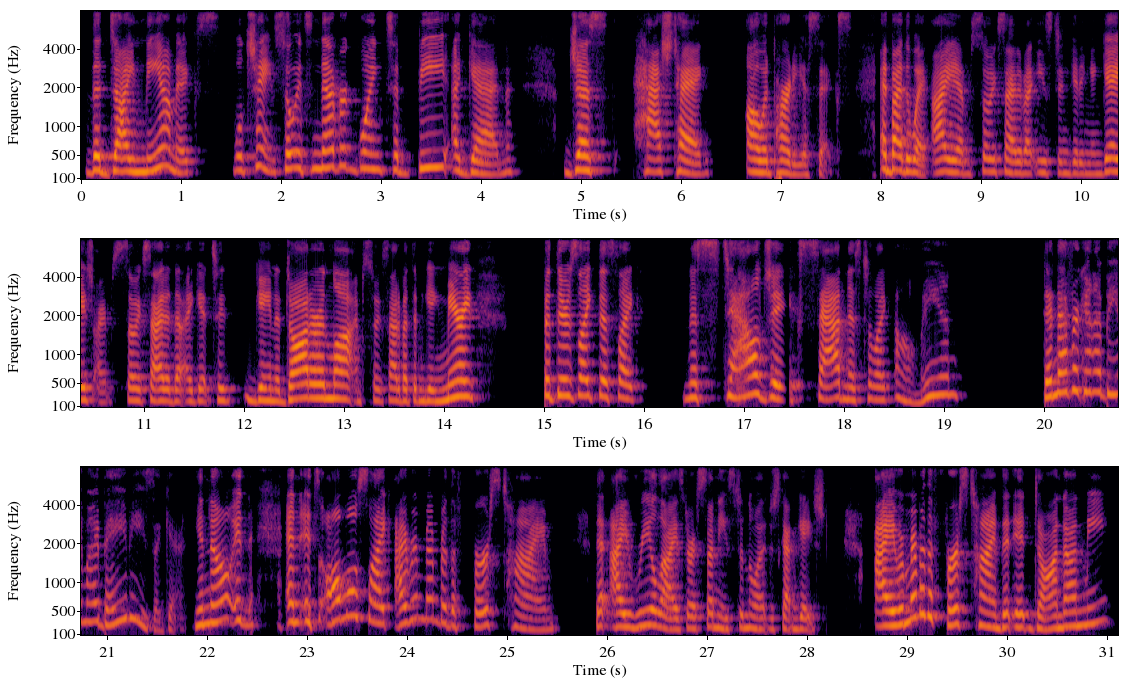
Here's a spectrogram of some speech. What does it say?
the dynamics will change. So it's never going to be again just hashtag oh, I would party a six. And by the way, I am so excited about Easton getting engaged. I'm so excited that I get to gain a daughter-in-law. I'm so excited about them getting married. But there's like this like nostalgic sadness to like, oh man, they're never going to be my babies again. You know, and and it's almost like I remember the first time that I realized our son Easton, the one that just got engaged. I remember the first time that it dawned on me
